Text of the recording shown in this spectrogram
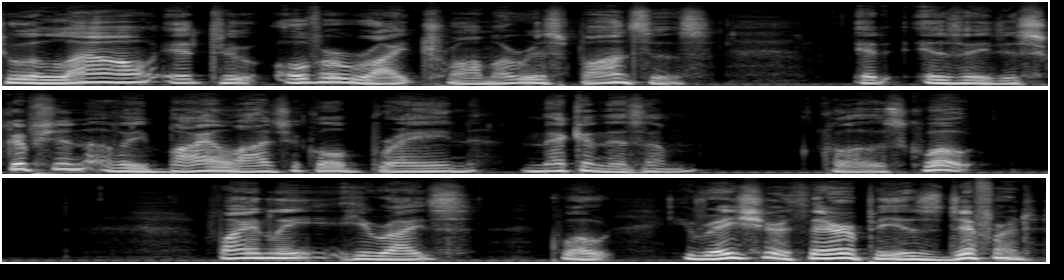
to allow it to overwrite trauma responses. It is a description of a biological brain mechanism. Close quote. Finally, he writes, quote, Erasure therapy is different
